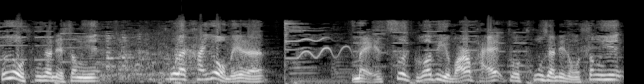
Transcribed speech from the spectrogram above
就又出现这声音，出来看又没人。每次隔壁玩牌就出现这种声音，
